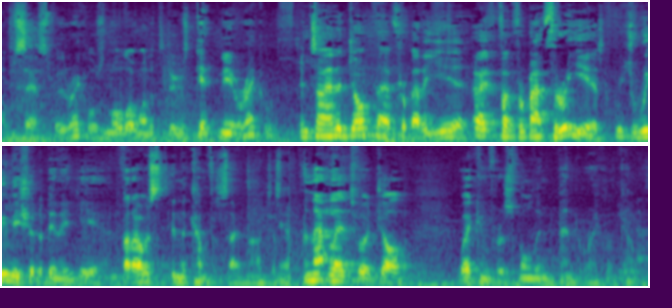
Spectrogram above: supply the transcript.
obsessed with records, and all I wanted to do was get near records. And so I had a job there for about a year, uh, for, for about three years, which really should have been a year. But I was in the comfort zone. I just, Yeah. and that led to a job working for a small independent record company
